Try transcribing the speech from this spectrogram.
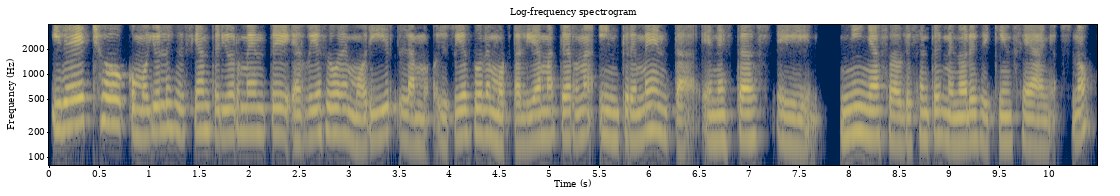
Y de hecho, como yo les decía anteriormente, el riesgo de morir, el riesgo de mortalidad materna incrementa en estas eh, niñas, adolescentes menores de 15 años, ¿no?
